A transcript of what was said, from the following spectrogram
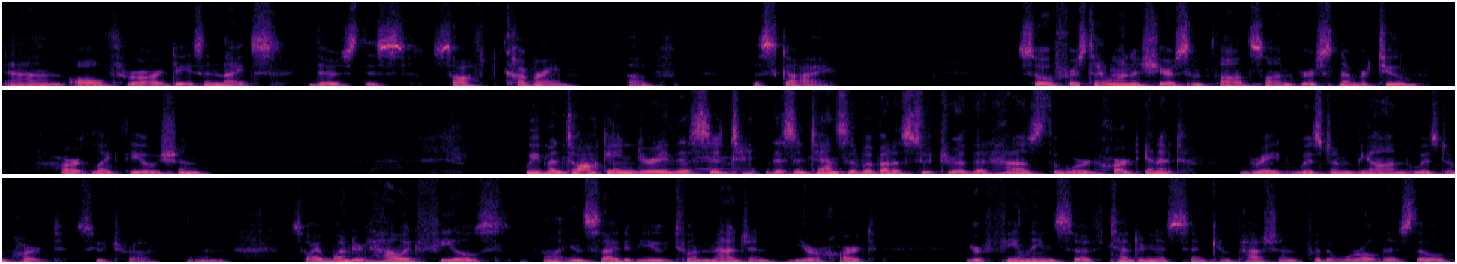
and all through our days and nights, there's this soft covering of the sky. So, first, I want to share some thoughts on verse number two heart like the ocean, We've been talking during this, this intensive about a sutra that has the word heart in it, Great Wisdom Beyond Wisdom Heart Sutra. And so I wondered how it feels uh, inside of you to imagine your heart, your feelings of tenderness and compassion for the world as though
